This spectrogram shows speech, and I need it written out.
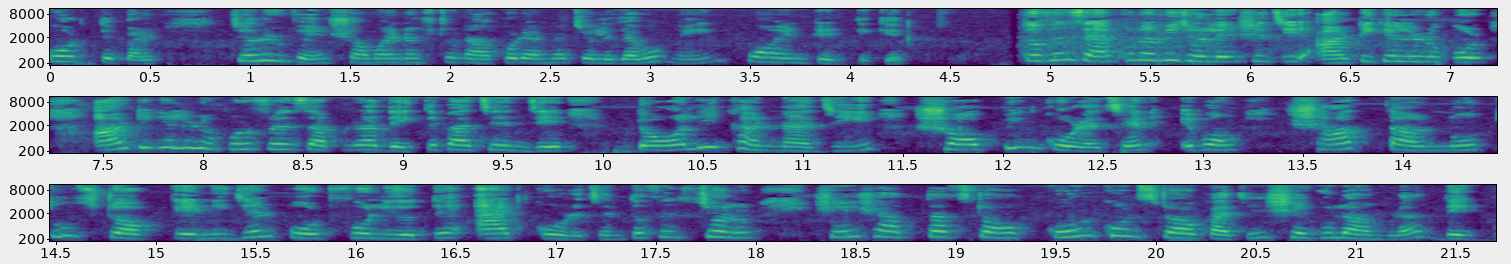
করতে পারেন চলুন ফ্রেন্ডস সময় নষ্ট না করে আমরা চলে যাব মেইন পয়েন্টের দিকে। তো ফ্রেন্ডস এখন আমি চলে এসেছি আর্টিকেলের উপর। আর্টিকেলের উপর ফ্রেন্ডস আপনারা দেখতে পাচ্ছেন যে ডলি খান্নাজি শপিং করেছেন এবং সাতটা নতুন স্টককে নিজের পোর্টফোলিওতে অ্যাড করেছেন। তো ফ্রেন্ডস চলুন সেই সাতটা স্টক কোন কোন স্টক আছে সেগুলো আমরা দেখব।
